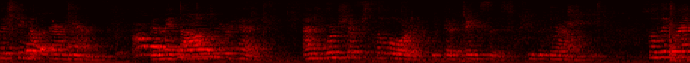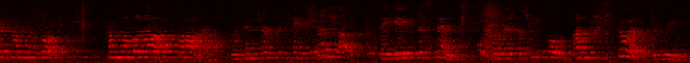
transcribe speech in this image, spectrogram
lifting up their hands. Then they bowed their heads and worshiped the Lord with their faces the ground. So they read from the book, from the law of God, with interpretation. They gave the sense so that the people understood the reading.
